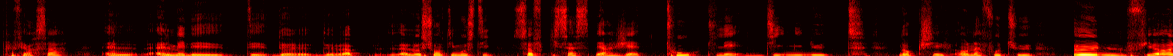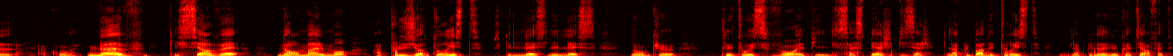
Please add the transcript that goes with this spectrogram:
plus faire ça. Elle, elle met de, la, la, lotion anti-moustique. Sauf qu'il s'aspergeait toutes les 10 minutes. Donc on a foutu une fiole neuve qui servait normalement à plusieurs touristes, parce qu'ils laissent les laissent. Donc euh, les touristes vont et puis ils s'aspergent et puis la plupart des touristes, la plupart des locataires en fait,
